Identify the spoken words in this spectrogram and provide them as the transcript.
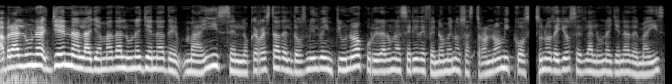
Habrá luna llena, la llamada luna llena de maíz. En lo que resta del 2021 ocurrirán una serie de fenómenos astronómicos. Uno de ellos es la luna llena de maíz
